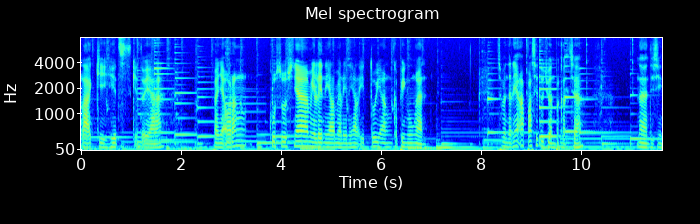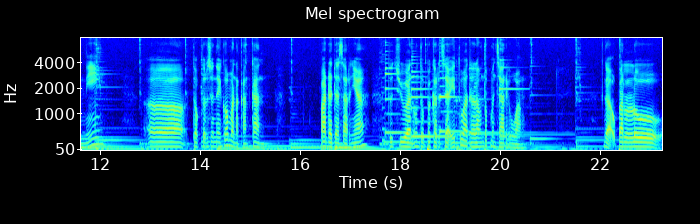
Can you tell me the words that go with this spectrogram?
lagi hits gitu ya. Banyak orang khususnya milenial-milenial itu yang kebingungan. Sebenarnya apa sih tujuan bekerja? Nah di sini eh, dokter Suneko menekankan pada dasarnya tujuan untuk bekerja itu adalah untuk mencari uang. Nggak perlu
